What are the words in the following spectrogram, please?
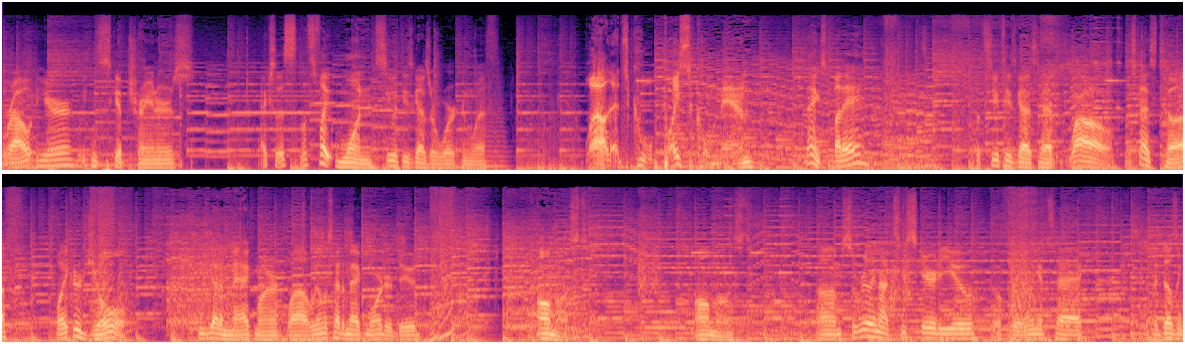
route here. We can skip trainers. Actually, let's let's fight one. See what these guys are working with. Wow, that's a cool bicycle, man. Thanks, buddy. Let's see if these guys have... Wow, this guy's tough. Biker Joel. He's got a Magmar. Wow, we almost had a Magmortar, dude. Almost. Almost. Um, so really not too scared of you. Go for a wing attack. If it doesn't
